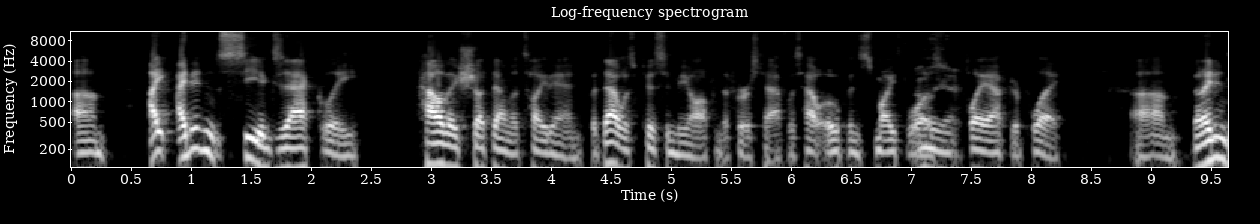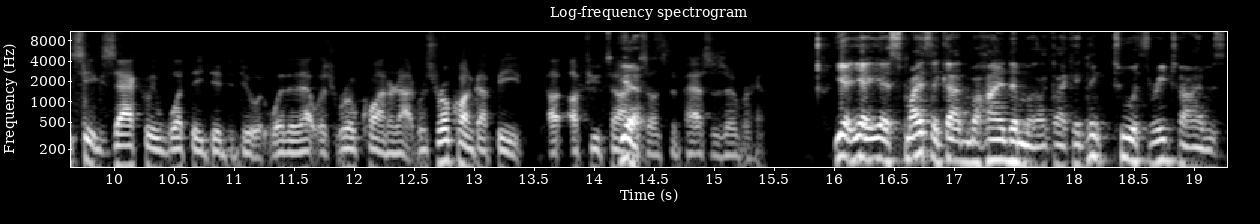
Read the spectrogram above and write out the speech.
Um, I, I didn't see exactly how they shut down the tight end, but that was pissing me off in the first half was how open Smythe oh, was oh, yeah. play after play. Um, but I didn't see exactly what they did to do it, whether that was Roquan or not. Because Roquan got beat a, a few times yeah. on some passes over him. Yeah, yeah, yeah. Smythe had gotten behind him like, like I think two or three times,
